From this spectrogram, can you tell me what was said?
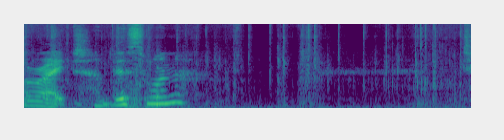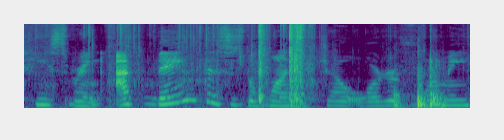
Alright, this one, Teespring. I think this is the one Joe ordered for me.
